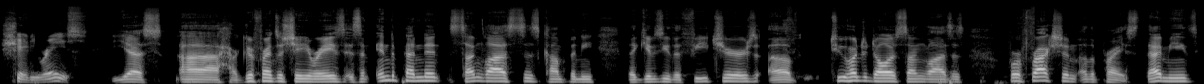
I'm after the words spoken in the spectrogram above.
Shady Rays? Yes, uh, our good friends at Shady Rays is an independent sunglasses company that gives you the features of $200 sunglasses for a fraction of the price. That means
